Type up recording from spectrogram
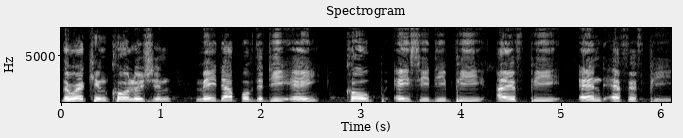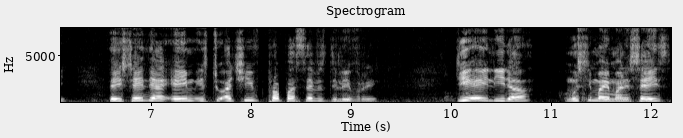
The working coalition, made up of the DA, COPE, ACDP, IFP, and FFP, they say their aim is to achieve proper service delivery. DA leader Mmusi Maimane says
